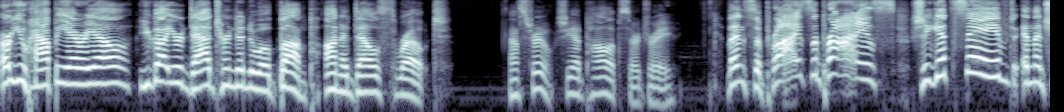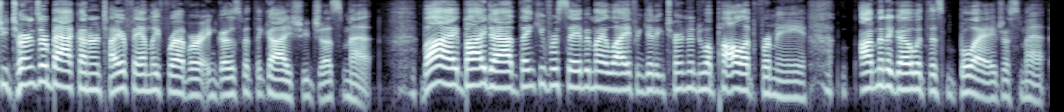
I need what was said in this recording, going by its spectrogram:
Are you happy, Ariel? You got your dad turned into a bump on Adele's throat. That's true. She had polyp surgery. Then, surprise, surprise, she gets saved, and then she turns her back on her entire family forever and goes with the guy she just met. Bye, bye, Dad. Thank you for saving my life and getting turned into a polyp for me. I'm going to go with this boy I just met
